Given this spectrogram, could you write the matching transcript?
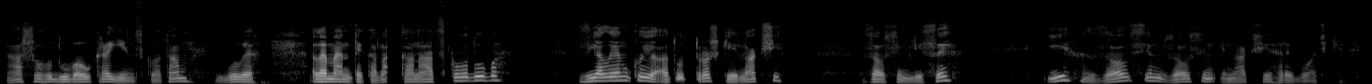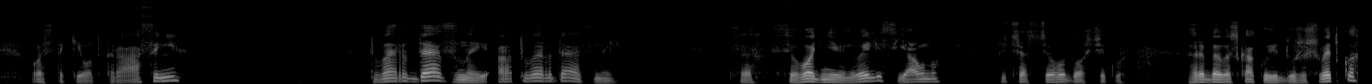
нашого дуба українського. Там були елементи канадського дуба з ялинкою, а тут трошки інакші зовсім ліси і зовсім зовсім інакші грибочки. Ось такі от красені. Твердезний, а твердезний. Це сьогодні він виліз явно під час цього дощику. Гриби вискакують дуже швидко.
